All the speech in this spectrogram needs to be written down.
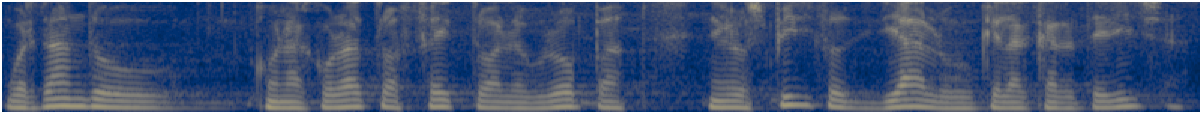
Guardando con accorato affetto all'Europa nello spirito di dialogo che la caratterizza,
